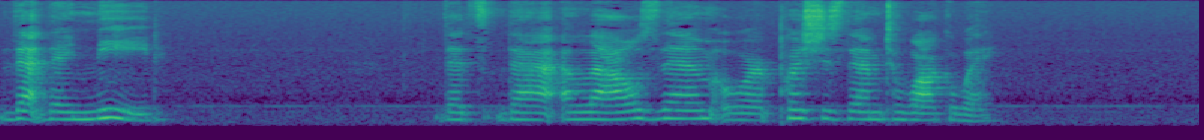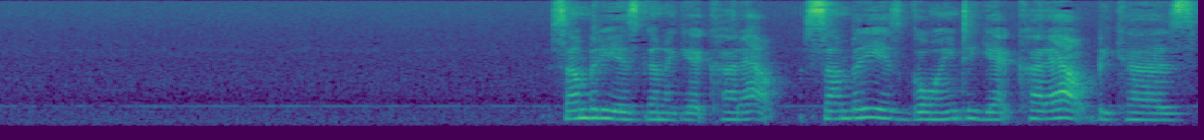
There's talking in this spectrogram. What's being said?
that they need that's that allows them or pushes them to walk away. Somebody is going to get cut out. Somebody is going to get cut out because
